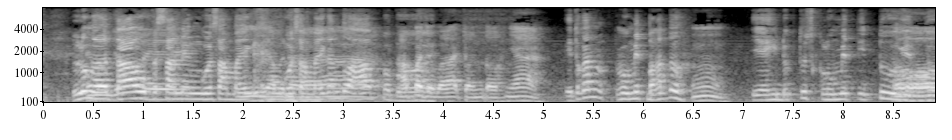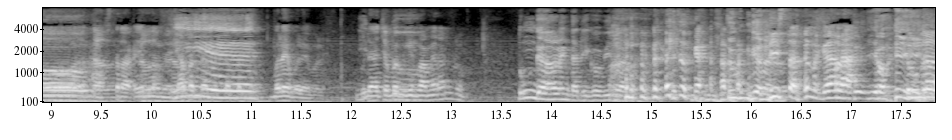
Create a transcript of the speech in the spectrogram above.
Lu nggak tahu jelek. pesan yang gue sampaikan, Iya, gue sampaikan tuh apa, Boy? Apa coba contohnya? Itu kan rumit banget tuh. Hmm. Ya hidup tuh sekelumit itu Oh, gitu. abstrak ya. Iya. Dapat. Boleh, boleh, boleh. Udah Gitu. coba bikin pameran belum? Tunggal yang tadi gue bilang. itu kan Tunggal. di istana negara. Yoi. Tunggal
